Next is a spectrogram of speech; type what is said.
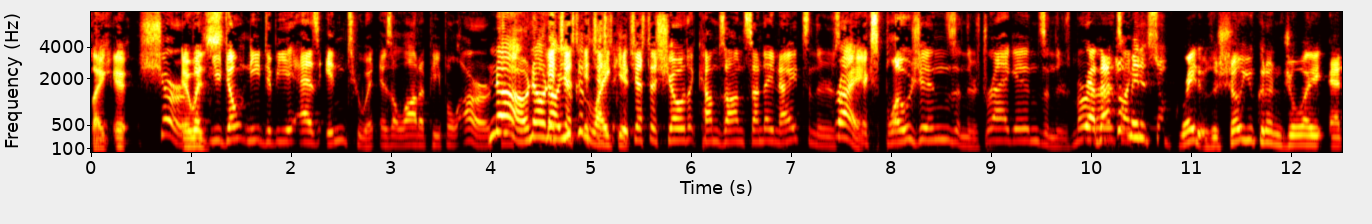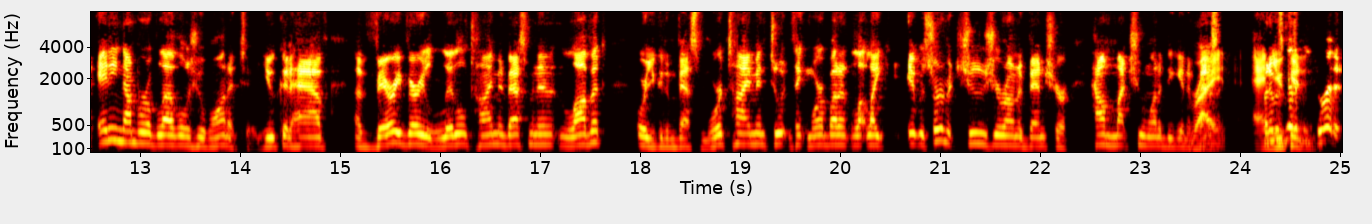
Like, it- sure, it but was- you don't need to be as into it as a lot of people are. No, no, no, It's you just, can it's like just, it. It's just a show that comes on Sunday nights, and there's Right. explosions, and there's dragons, and there's murder. Yeah, that's It's what like- made it so great. It was a show you could enjoy at any number of levels you wanted to. You could have a very, very little time investment in it and love it, or you could invest more time into it and think more about it. Like it was sort of a choose your own adventure, how much you wanted to get invested. right, and But it you was could good at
